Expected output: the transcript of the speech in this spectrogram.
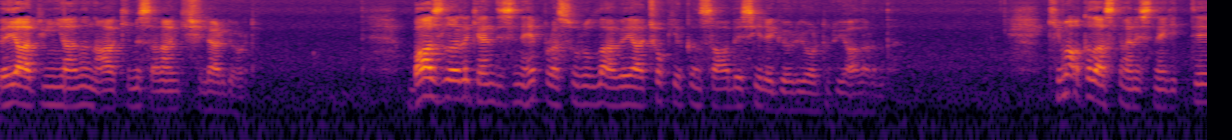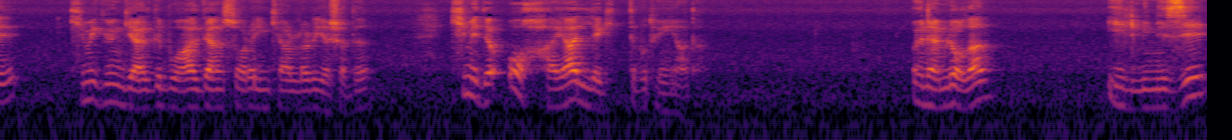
veya dünyanın hakimi sanan kişiler gördüm. Bazıları kendisini hep Resulullah veya çok yakın sahabesiyle görüyordu rüyalarında. Kimi akıl hastanesine gitti, kimi gün geldi bu halden sonra inkarları yaşadı, kimi de o hayalle gitti bu dünyadan. Önemli olan ilminizi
